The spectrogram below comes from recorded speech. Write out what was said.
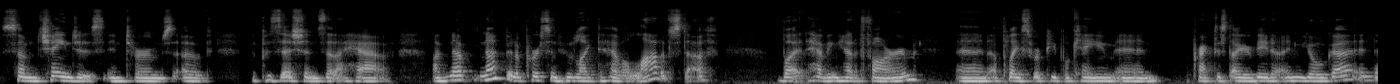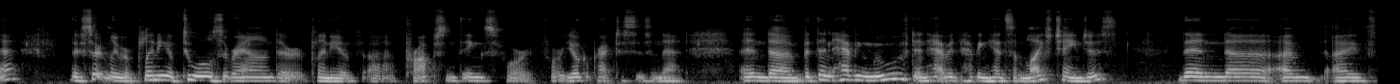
some changes in terms of the possessions that I have. I've not, not been a person who liked to have a lot of stuff, but having had a farm and a place where people came and practiced Ayurveda and yoga and that, there certainly were plenty of tools around. There were plenty of uh, props and things for, for yoga practices and that. And uh, but then having moved and having having had some life changes, then uh, i have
